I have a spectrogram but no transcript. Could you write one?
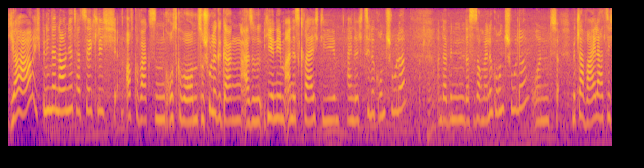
Ja, ich bin in der Naunie tatsächlich aufgewachsen, groß geworden, zur Schule gegangen. Also hier nebenan ist gleich die Heinrich-Ziele-Grundschule. Und da bin, das ist auch meine Grundschule. Und mittlerweile hat sich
